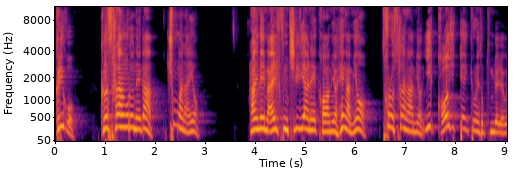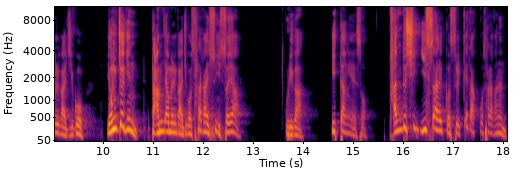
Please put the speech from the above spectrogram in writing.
그리고 그 사랑으로 내가 충만하여 하나님의 말씀 진리 안에 거하며 행하며 서로 사랑하며 이 거짓된 교훈에서 분별력을 가지고 영적인 담담을 가지고 살아갈 수 있어야 우리가 이 땅에서 반드시 있어야 할 것을 깨닫고 살아가는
